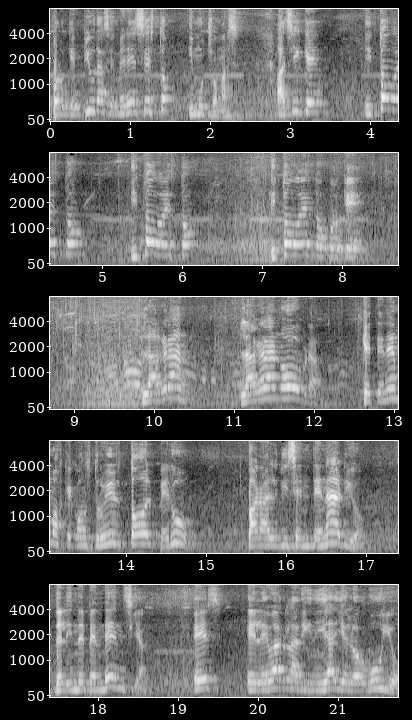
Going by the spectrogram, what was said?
Porque Piura se merece esto y mucho más. Así que, y todo esto, y todo esto, y todo esto porque la gran la gran obra que tenemos que construir todo el Perú para el bicentenario de la independencia es elevar la dignidad y el orgullo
